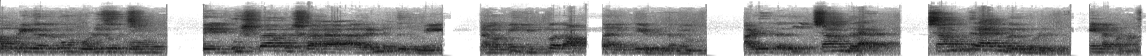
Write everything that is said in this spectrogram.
அப்படிங்கிறதுக்கும் பொழுதுக்கும் புஷ்ப புஷ்பக ரெண்டுத்துக்குமே நமக்கு இப்பதான் தனித்து எழுதணும். அடுத்தது சந்திர. சந்திரன் வரும் பொழுது என்ன பண்ணணும்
